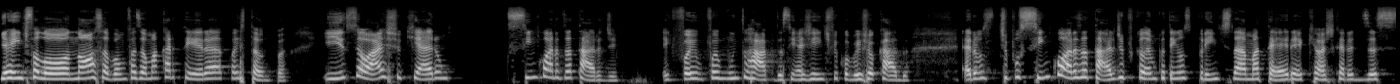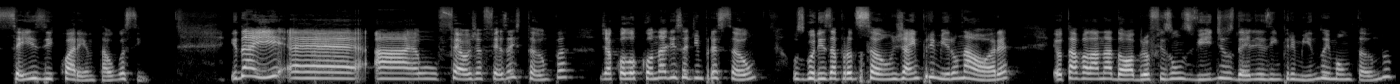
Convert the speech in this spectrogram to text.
e a gente falou: nossa, vamos fazer uma carteira com a estampa. E isso eu acho que eram 5 horas da tarde. E foi, foi muito rápido, assim, a gente ficou bem chocado. Eram, tipo, 5 horas da tarde, porque eu lembro que eu tenho os prints da matéria, que eu acho que era 16h40, algo assim. E daí, é, a, o Fel já fez a estampa, já colocou na lista de impressão, os guris da produção já imprimiram na hora. Eu tava lá na dobra, eu fiz uns vídeos deles imprimindo e montando.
